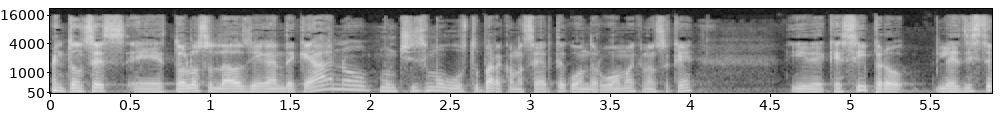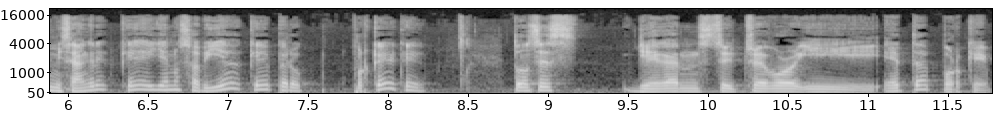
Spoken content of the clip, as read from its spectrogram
Entonces, eh, todos los soldados llegan de que, ah, no, muchísimo gusto para conocerte, Wonder Woman, que no sé qué. Y de que sí, pero ¿les diste mi sangre? ¿Qué? ¿Ya no sabía? ¿Qué? ¿Pero por qué? ¿Qué? Entonces, llegan Steve Trevor y Eta, porque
